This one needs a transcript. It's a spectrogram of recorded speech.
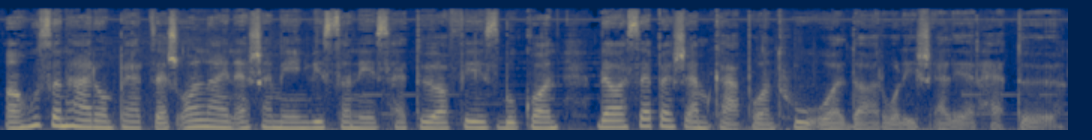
A 23 perces online esemény visszanézhető a Facebookon, de a szepesmk.hu oldalról is elérhető elérhető.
